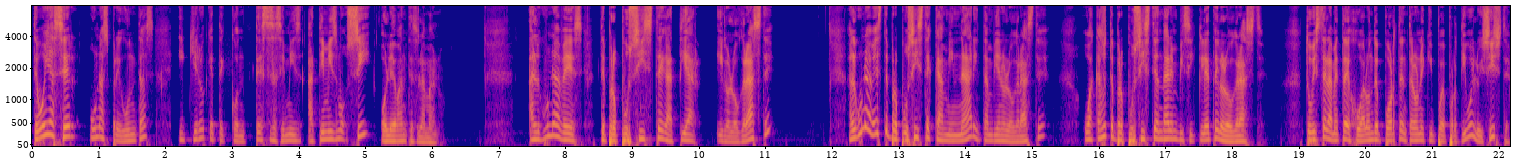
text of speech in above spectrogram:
Te voy a hacer unas preguntas y quiero que te contestes a, ti mismo sí o levantes la mano. ¿Alguna vez te propusiste gatear y lo lograste? ¿Alguna vez te propusiste caminar y también lo lograste? ¿O acaso te propusiste andar en bicicleta y lo lograste? Tuviste la meta de jugar un deporte, entrar a un equipo deportivo y lo hiciste.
